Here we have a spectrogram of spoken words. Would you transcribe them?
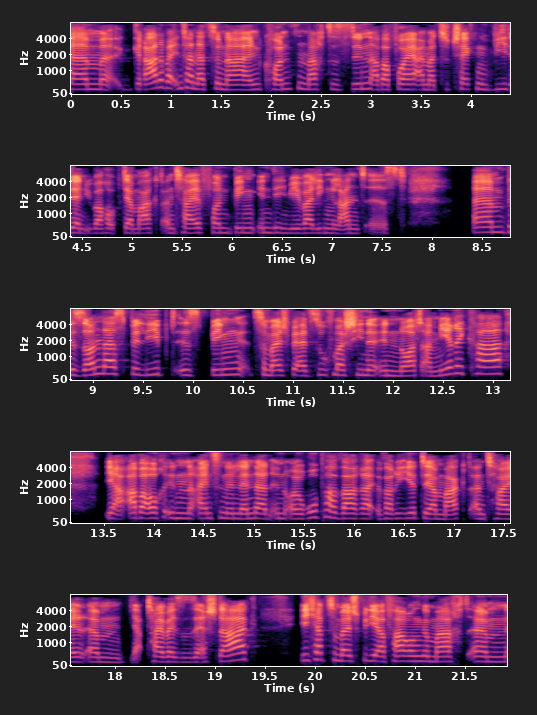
Ähm, gerade bei internationalen Konten macht es Sinn, aber vorher einmal zu checken, wie denn überhaupt der Marktanteil von Bing in dem jeweiligen Land ist. Ähm, besonders beliebt ist Bing zum Beispiel als Suchmaschine in Nordamerika, ja, aber auch in einzelnen Ländern in Europa variiert der Marktanteil ähm, ja, teilweise sehr stark. Ich habe zum Beispiel die Erfahrung gemacht, ähm,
